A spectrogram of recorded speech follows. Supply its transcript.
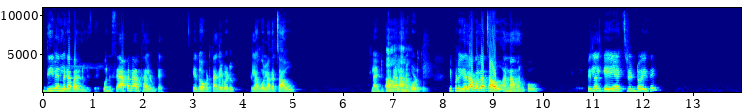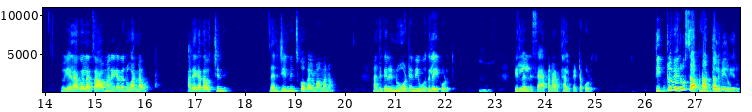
దీవెనలుగా పరిణమిస్తాయి. కొన్ని శాపనార్థాలు ఉంటాయి. ఏదో ఒకటి తగలబడు ఎలాగోలాగా చావు. ఇలాంటి పదాలు. అనకూడదు. ఇప్పుడు ఎలాగోలా చావు అన్నామనుకో పిల్లలకి ఏ యాక్సిడెంటో అయితే నువ్వు ఎలాగోలా చావమనే కదా నువ్వు అన్నావు. అదే కదా వచ్చింది. దాన్ని జీర్ణించుకోగలమా మనం? అందుకని నోటిని వదిలేయకూడదు. పిల్లల్ని శాపనార్థాలు పెట్టకూడదు. తిట్లు వేరు శాపనార్థాలు వేరు. వేరు.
